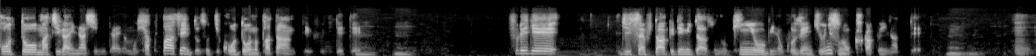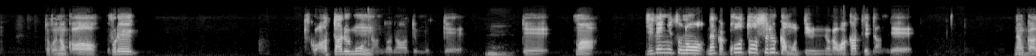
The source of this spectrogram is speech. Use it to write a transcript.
高騰間違いなしみたいな、もう100%そっち高騰のパターンっていう風に出て、うんうん。それで、実際蓋開けてみたら、その金曜日の午前中にその価格になって、うん。うん。うん。だからなんか、ああ、これ、結構当たるもんなんだなって思って、うん。で、まあ、事前にその、なんか高騰するかもっていうのが分かってたんで、なんか、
